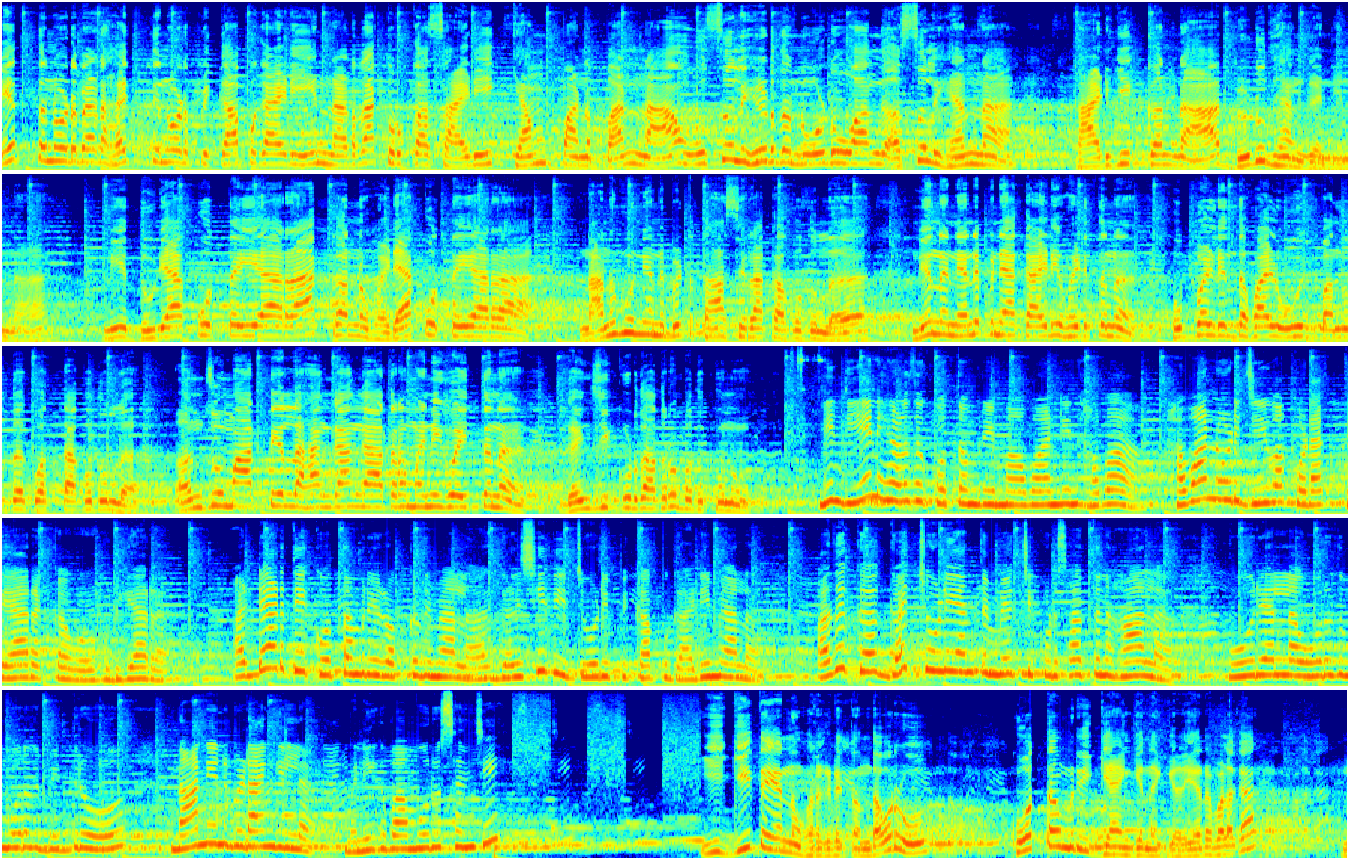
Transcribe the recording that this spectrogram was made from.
ನಿತ್ತ ನೋಡಬೇಡ, ಹತ್ತಿ ನೋಡ ಪಿಕಪ್ ಗಾಡಿ ನಡದ ಕುರುಕ ಸಾಡಿ, ಕೆಂಪಣ್ಣ ಬಣ್ಣ, ಉಸುಲು ಹಿಡ್ದು ನೋಡುವಂಗ ಅಸಲ್ ಹೆಣ್ಣ. ಕಾಡ್ಗಿ ಕಣ್ಣ ಬಿಡುದು ಹೆಂಗ ನಿನ್ನ? ನೀ ದುಡ್ಯಾಕೂ ತಯ್ಯಾರ ಕಣ್ಣು ಹೊಡ್ಯಾಕೂ ತಯ್ಯಾರ ನನಗೂ ನಿನ್ನ ಬಿಟ್ಟು ತಾಸಿರಾಕಾಗೋದಿಲ್ಲ ನಿನ್ನ ನೆನಪಿನ್ಯಾಗ ಗಾಡಿ ಹೊಡಿತನ. ಹುಬ್ಬಳ್ಳಿಯಿಂದ ಹೊಳ್ಳಿ ಊರಿಗೆ ಬಂದದ ಗೊತ್ತಾಗೋದಿಲ್ಲ. ಅಂಜು ಮಾತಿಲ್ಲ, ಹಂಗಂಗ ಆದ್ರ ಮನೆಗೆ ಒಯ್ತನ ಗಂಜಿ ಕುಡ್ದಾದ್ರೂ ಬದುಕುನು. ನಿಂದ ಏನು ಹೇಳೋದು ಕೊತ್ತಂಬರಿ ಮಾವ? ನಿನ್ನ ಹವಾ? ಹವಾ ನೋಡಿ ಜೀವ ಕೊಡಕ್ಕೆ ತಯಾರಕ್ಕವ ಹುಡುಗ್ಯಾರ. ಅಡ್ಡಾಡ್ತಿ ಕೊತ್ತಂಬರಿ ರೊಕ್ಕದ ಮ್ಯಾಲ, ಗಳಿಸಿದಿ ಜೋಡಿ ಪಿಕಪ್ ಗಾಡಿ ಮ್ಯಾಲ. ಅದಕ್ಕೆ ಗಚ್ಚುಳಿ ಅಂತ ಮೆಚ್ಚಿ ಕುಡ್ಸಾತನ ಹಾಲ. ಊರೆಲ್ಲ ಉರಿದು ಮುರಿದು ಬಿದ್ರು ನಾನೇನು ಬಿಡಂಗಿಲ್ಲ. ಮನಿಗೆ ಬಾ ಮೂರು ಸಂಜಿ. ಈ ಗೀತೆಯನ್ನು ಹೊರಗಡೆ ತಂದವರು ಕೋತಂಬರಿ ಗ್ಯಾಂಗಿನ ಗೆಳೆಯರ ಬಳಗ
